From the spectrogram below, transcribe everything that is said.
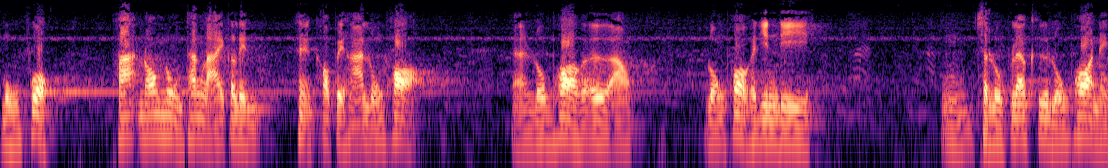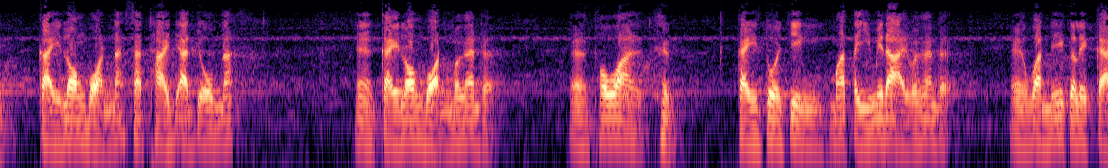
หมู่พวก พระน้องนุ่งทั้งหลายก็เลยเข้าไปหาหลวงพ่อหลวงพ่อก็เออเอาหลวงพ่อก็ยินดีสรุปแล้วคือหลวงพ่อเนี่ยไก่ลองบ่อนนะศรัทธาญาติโยมนะไก่ลองบ่อนเหมือนกันเถอะเพราะว่าไก่ตัวจริงมาตีไม่ได้เหมือนกันเถอะวันนี้ก็เลยไก่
